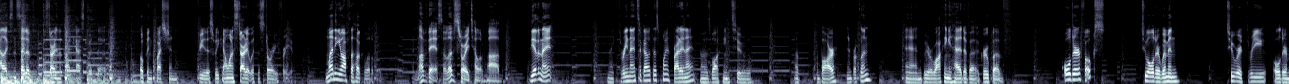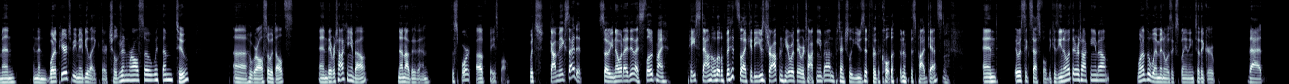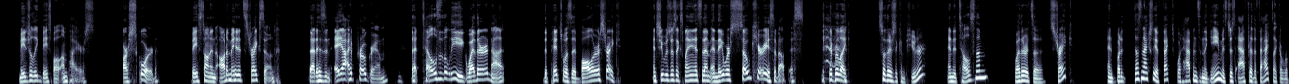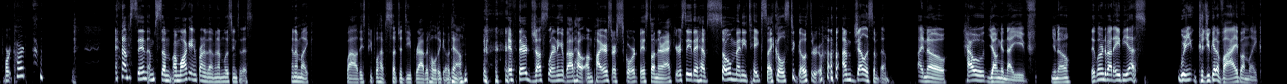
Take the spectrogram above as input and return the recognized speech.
Alex, instead of starting the podcast with an open question for you this week, I want to start it with a story for you. I'm letting you off the hook a little bit. I love this. I love storyteller Bob. The other night, like three nights ago at this point, Friday night, I was walking to a, a bar in Brooklyn, and we were walking ahead of a group of older folks, two older women, two or three older men, and then what appeared to be maybe like their children were also with them too, uh, who were also adults. And they were talking about none other than the sport of baseball, which got me excited. So, you know what I did? I slowed my pace down a little bit so I could eavesdrop and hear what they were talking about and potentially use it for the cold open of this podcast. and it was successful because you know what they were talking about? One of the women was explaining to the group that Major League Baseball umpires are scored based on an automated strike zone that is an AI program that tells the league whether or not the pitch was a ball or a strike. And she was just explaining it to them, and they were so curious about this. They were like, So there's a computer and it tells them whether it's a strike? And but it doesn't actually affect what happens in the game. It's just after the fact, like a report card. and I'm sitting, I'm, I'm I'm walking in front of them and I'm listening to this. And I'm like, wow, these people have such a deep rabbit hole to go down. if they're just learning about how umpires are scored based on their accuracy, they have so many take cycles to go through. I'm jealous of them. I know. How young and naive, you know? They learned about ABS. Were you could you get a vibe on like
